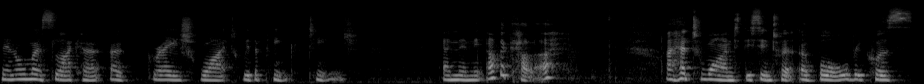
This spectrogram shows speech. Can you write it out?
then almost like a, a greyish white with a pink tinge. And then the other colour, I had to wind this into a, ball because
